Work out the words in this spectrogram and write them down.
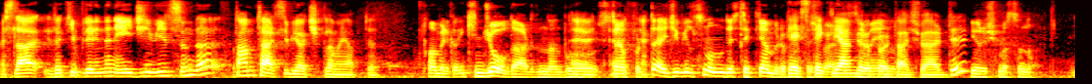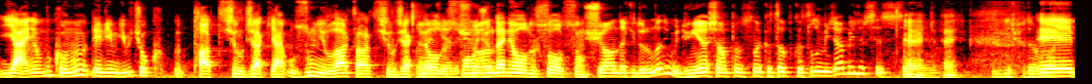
Mesela rakiplerinden A.G. Wilson da tam tersi bir açıklama yaptı. Amerika ikinci oldu ardından bu Evet, Stanford'da. A.G. Wilson onu destekleyen bir röportaj Destekleyen verdi, bir Semenya'nın röportaj verdi. Yarışmasını. Yani bu konu dediğim gibi çok tartışılacak. Yani uzun yıllar tartışılacak ne Evet, olur. yani Sonucunda ne olursa olsun. Şu andaki durumda değil mi? Dünya şampiyonasına katılıp katılmayacağı belirsiz. Evet, Semenya'nın. evet. İlginç bir durum var. Ee,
